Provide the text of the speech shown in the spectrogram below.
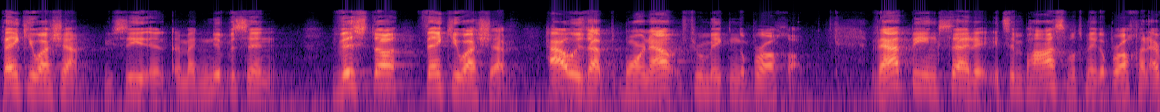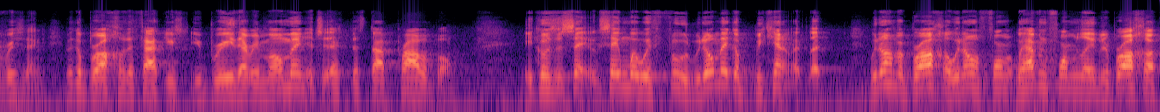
Thank you, Hashem. You see a magnificent vista. Thank you, Hashem. How is that borne out? Through making a bracha. That being said, it's impossible to make a bracha on everything. Make a bracha of the fact you, you breathe every moment. It's, that's not probable. It goes the same, same way with food. We don't make a we can't we don't have a bracha. We don't form, we haven't formulated a bracha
